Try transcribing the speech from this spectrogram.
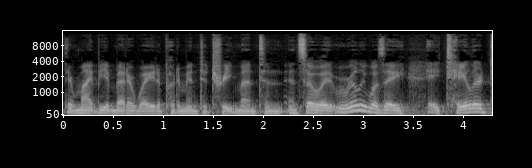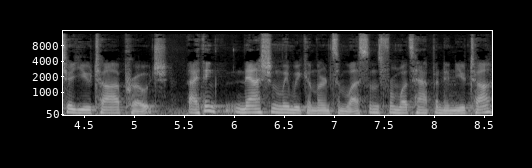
There might be a better way to put them into treatment, and and so it really was a a tailored to Utah approach. I think nationally we can learn some lessons from what's happened in Utah,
